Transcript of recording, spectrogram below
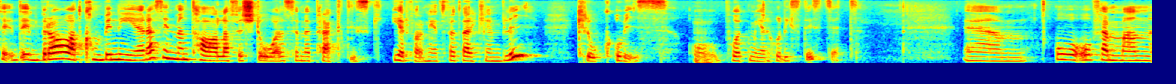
det, det är bra att kombinera sin mentala förståelse med praktisk erfarenhet för att verkligen bli klok och vis och på ett mer holistiskt sätt. Ehm, och, och femman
